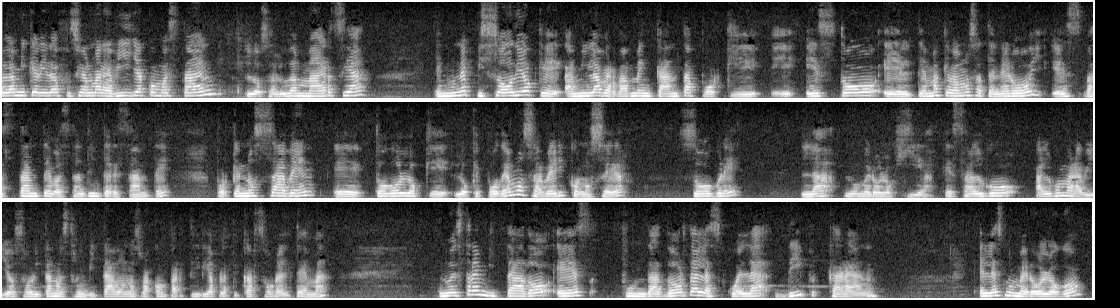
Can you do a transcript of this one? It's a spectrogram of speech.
Hola mi querida Fusión Maravilla, ¿cómo están? Los saluda Marcia en un episodio que a mí la verdad me encanta porque eh, esto, el tema que vamos a tener hoy es bastante, bastante interesante porque no saben eh, todo lo que, lo que podemos saber y conocer sobre la numerología. Es algo, algo maravilloso. Ahorita nuestro invitado nos va a compartir y a platicar sobre el tema. Nuestro invitado es fundador de la escuela Deep Karan. Él es numerólogo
